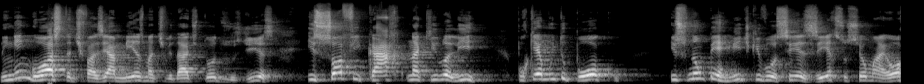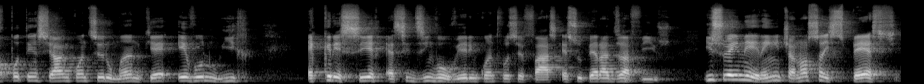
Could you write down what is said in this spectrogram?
Ninguém gosta de fazer a mesma atividade todos os dias e só ficar naquilo ali, porque é muito pouco. Isso não permite que você exerça o seu maior potencial enquanto ser humano, que é evoluir, é crescer, é se desenvolver enquanto você faz, é superar desafios. Isso é inerente à nossa espécie,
